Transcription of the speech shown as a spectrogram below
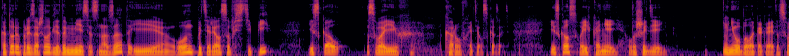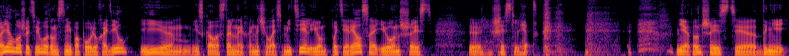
которая произошла где-то месяц назад, и он потерялся в степи, искал своих коров, хотел сказать, искал своих коней, лошадей. У него была какая-то своя лошадь, и вот он с ней по полю ходил и э, искал остальных. И началась метель, и он потерялся, и он 6... Э, 6 лет. Нет, он 6 э, дней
